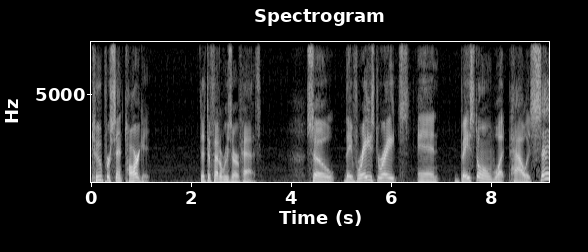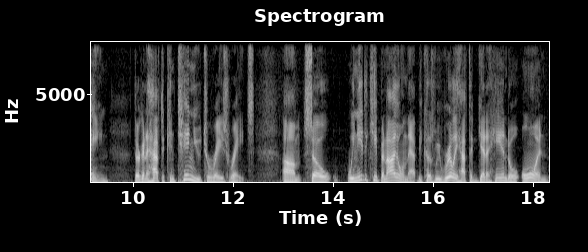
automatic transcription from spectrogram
two percent target that the Federal Reserve has. So they've raised rates, and based on what Powell is saying, they're going to have to continue to raise rates. Um, so we need to keep an eye on that because we really have to get a handle on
